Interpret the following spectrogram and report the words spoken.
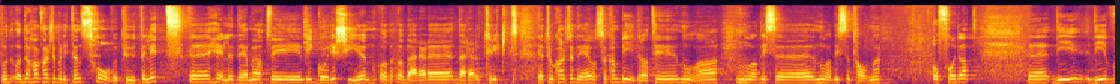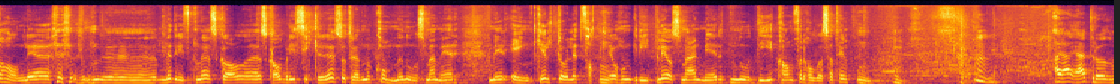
Og, og, det har kanskje blitt en sovepute litt, eh, hele det med at vi, vi går i skyen, og, og der, er det, der, er det, trygt. Jeg tror kanskje det også kan bidra til noe av, noe av, disse, noe av disse tallene. Og for at eh, de, de, vanlige bedriftene skal, skal, bli sikrere, så tror jeg det må komme noe som er mer, mer enkelt og lettfattelig og håndgripelig, og som er mer noe de kan forholde seg til. Mm. Mm. Jeg, jeg, tror du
